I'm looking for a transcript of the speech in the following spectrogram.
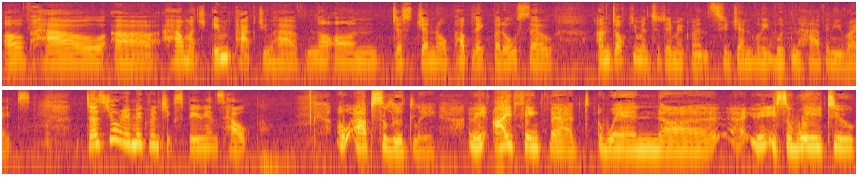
Of how uh, how much impact you have not on just general public but also undocumented immigrants who generally mm-hmm. wouldn't have any rights. Does your immigrant experience help? Oh, absolutely. I mean, I think that when uh, it's a way to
